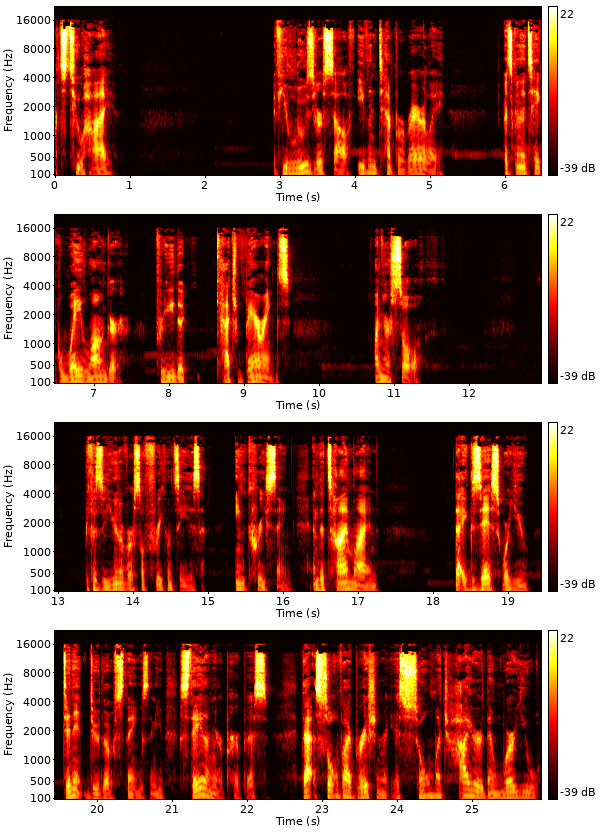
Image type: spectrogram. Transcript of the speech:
It's too high. If you lose yourself, even temporarily, it's going to take way longer for you to catch bearings on your soul. Because the universal frequency is increasing and the timeline that exists where you didn't do those things and you stayed on your purpose that soul vibration rate is so much higher than where you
